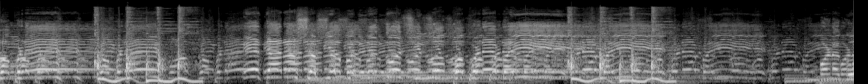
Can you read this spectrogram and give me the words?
ફફડે ફફડે. બગડે તો ચિલ્લો ફફડે ભાઈ પણ ગો-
